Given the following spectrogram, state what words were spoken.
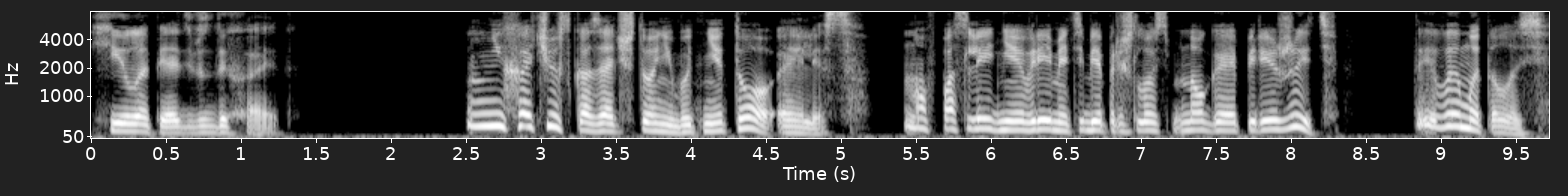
Хил опять вздыхает. Не хочу сказать что-нибудь не то, Элис, но в последнее время тебе пришлось многое пережить. Ты вымоталась,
